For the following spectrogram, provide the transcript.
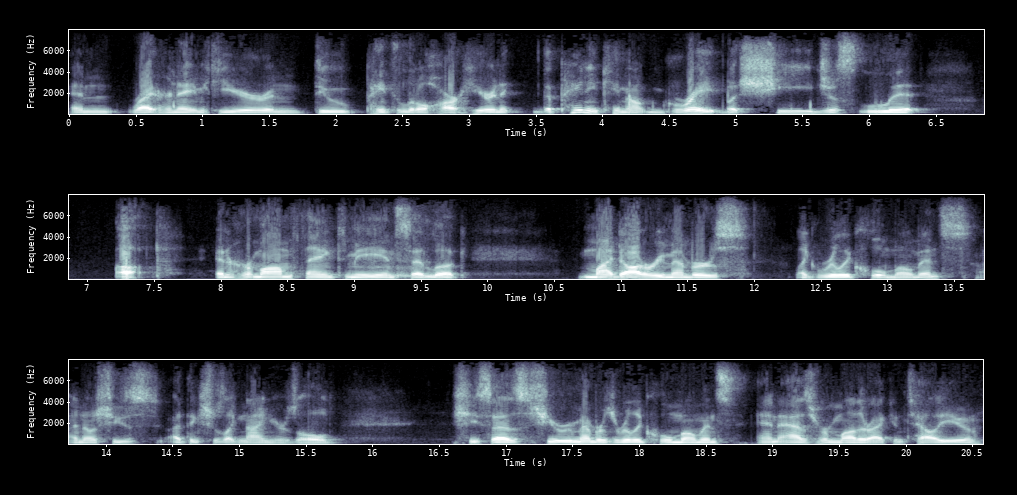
and write her name here and do paint a little heart here. And it, the painting came out great, but she just lit up. And her mom thanked me and said, look, my daughter remembers like really cool moments. I know she's, I think she was like nine years old. She says she remembers really cool moments. And as her mother, I can tell you,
